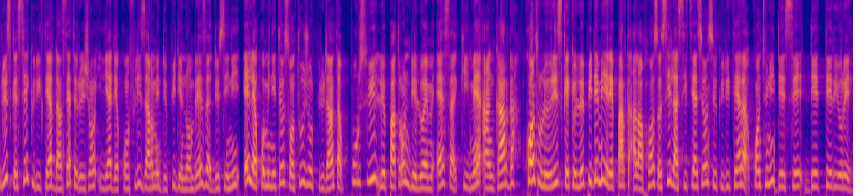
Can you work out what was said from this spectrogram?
risque sécuritaire dans cette région. Il y a des conflits armés depuis de nombreuses décennies et les communautés sont toujours prudentes, poursuit le patron de l'OMS qui met en garde contre le risque que l'épidémie reparte à la hausse si la situation sécuritaire continue de se détériorer.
